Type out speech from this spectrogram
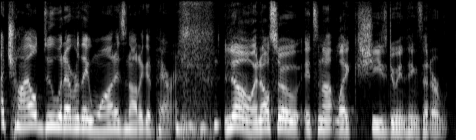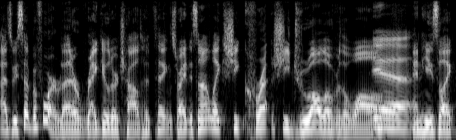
a child do whatever they want is not a good parent. No, and also it's not like she's doing things that are, as we said before, that are regular childhood things, right? It's not like she cra- she drew all over the wall, Yeah. and he's like,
